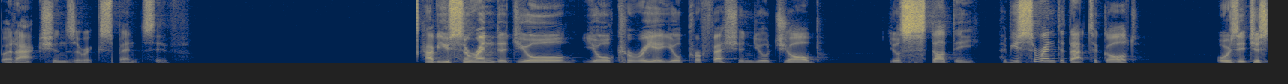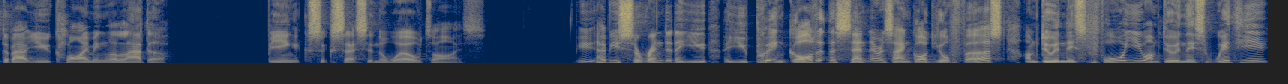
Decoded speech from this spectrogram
but actions are expensive. Have you surrendered your, your career, your profession, your job, your study? Have you surrendered that to God? Or is it just about you climbing the ladder? being a success in the world's eyes? You, have you surrendered? Are you, are you putting God at the center and saying, God, you're first? I'm doing this for you. I'm doing this with you.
